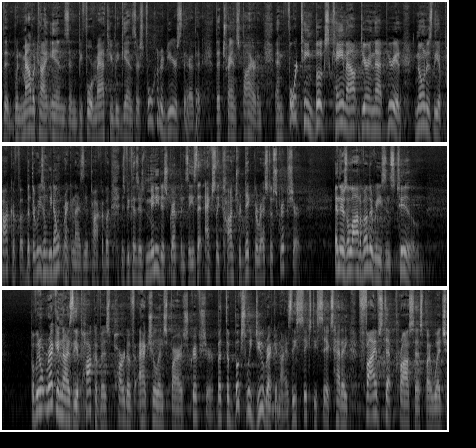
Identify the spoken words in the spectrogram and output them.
the, when Malachi ends and before Matthew begins, there's 400 years there that, that transpired. And, and 14 books came out during that period known as the Apocrypha. But the reason we don't recognize the Apocrypha is because there's many discrepancies that actually contradict the rest of Scripture. And there's a lot of other reasons too. But we don't recognize the Apocrypha as part of actual inspired scripture. But the books we do recognize, these 66, had a five step process by which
